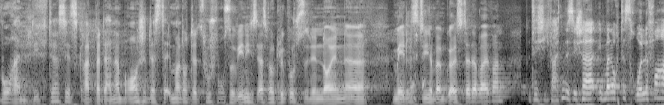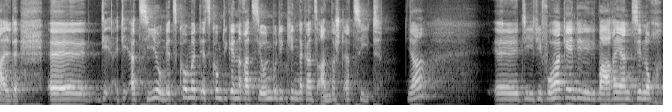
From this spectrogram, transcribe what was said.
Woran liegt das jetzt gerade bei deiner Branche, dass da immer noch der Zuspruch so wenig ist? Erstmal Glückwunsch zu den neuen äh, Mädels, die hier beim Girls Day dabei waren. Ich weiß nicht, das ist ja immer noch das Rolleverhalten. Äh, die, die Erziehung, jetzt kommt, jetzt kommt die Generation, wo die Kinder ganz anders erzieht. Ja? Äh, die, die vorhergehende, die ja, sind noch,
